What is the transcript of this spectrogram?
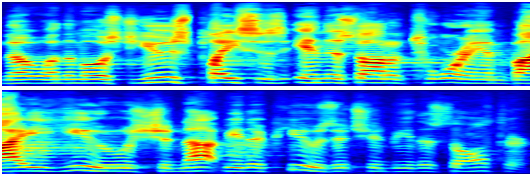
No, one of the most used places in this auditorium by you should not be the pews, it should be this altar.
